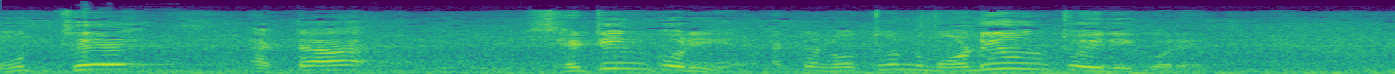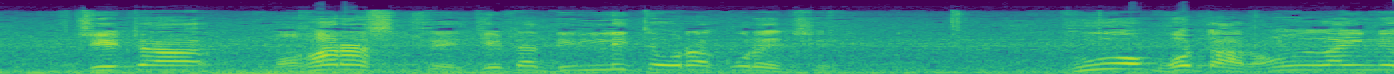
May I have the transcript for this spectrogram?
মধ্যে একটা সেটিং করিয়ে একটা নতুন মডিউল তৈরি করে, যেটা মহারাষ্ট্রে, যেটা দিল্লিতে ওরা করেছে, ভুয়ো ভোটার অনলাইনে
